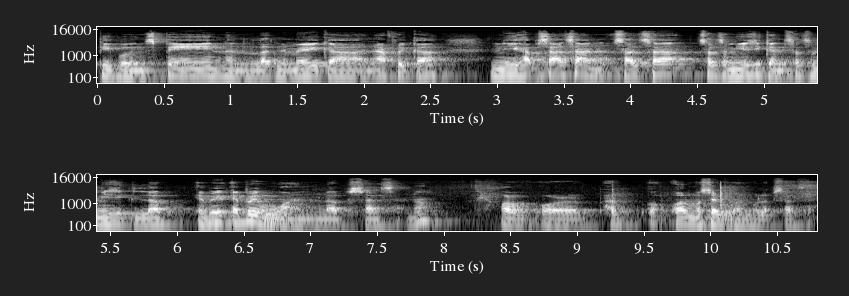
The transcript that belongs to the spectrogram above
people in Spain and Latin America and Africa, and you have salsa and salsa salsa music and salsa music love every everyone loves salsa, no? Or or uh, almost everyone loves salsa.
